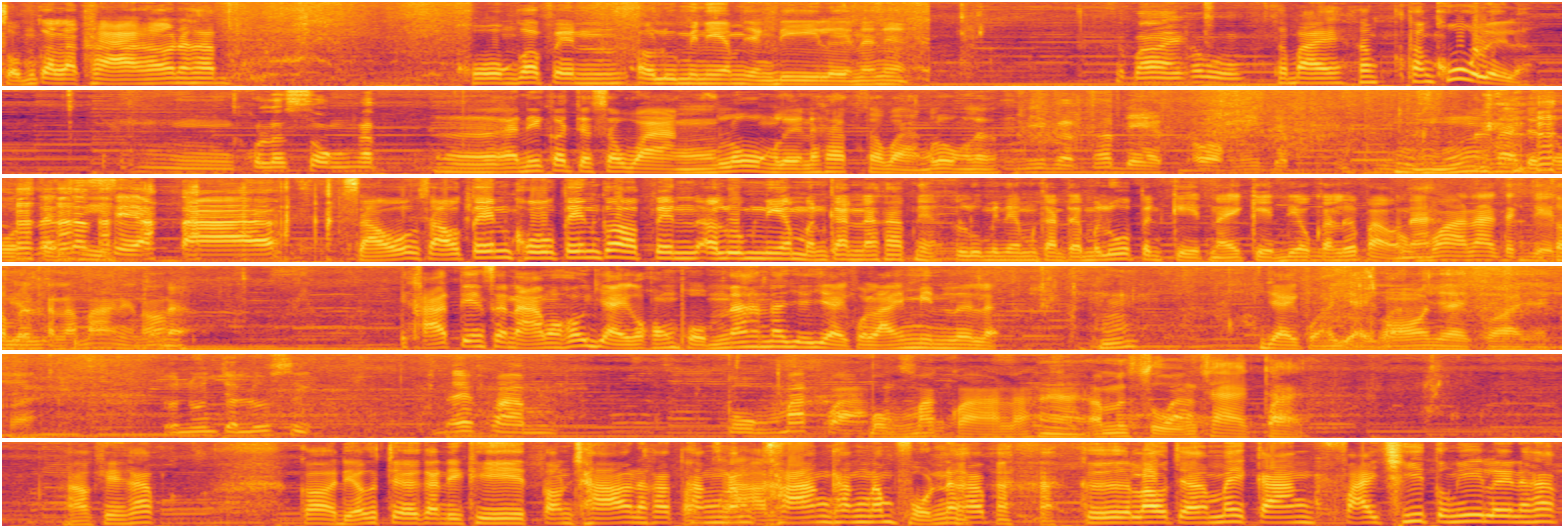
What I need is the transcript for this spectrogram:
สมกับราคาเขานะครับ โครงก็เป็นอลูมิเนียมอย่างดีเลยนะเนี่ย สบายครับผม สบายทั้งทั้งคู่เลยเหรอ อืมคนละทรงครับ เอ่ออันนี้ก็จะสว่างโล่งเลยนะครับ สว่างโล่งแล้วอันนี้แบบถ้าแดดออกนี่แบบอื้อหือน่าจะโดนเต็นั่นมจะที่เสียบตาเสาเสาเต็นท์โครงเต็นท์ก็เป็นอลูมิเนียมเหมือนกันนะครับเนี่ยอลูมิเนียมเหมือนกันแต่ไม่รู้ว่าเป็นเกรดไหนเกรดเดียวกันหรือเปล่าผมนะ ว่าน่าจะเกรดเดียวกันละบ้างเนี่ยเนาะนะ ขาเตียงสนามของเขาใหญ่กว่าของผมนะน่าจะใหญ่กว่าหลายมิลเลยแหละหืมใหญ่กว่าใหญ่กอ๋ว่าอใหญ่กว่าใหญ่กว่าตัวนู้นจะรู้สึกได้ความโก่งมากกว่าบ่งมากกว่าแล้วอ่า อะมันสูงใช่ใช่ โอเคครับ ก็เดี๋ยวเจอกันอีกทีตอนเช้านะครับ ทั้งน้ำค้างทั้งน้ำฝนนะครับ คือเราจะไม่กางไฟชีตตรงนี้เลยนะครับ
